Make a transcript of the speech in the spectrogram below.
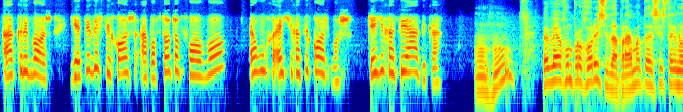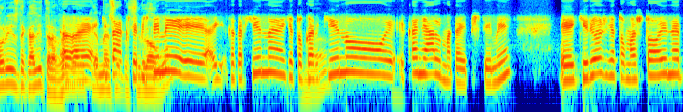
Ακριβώς γιατί δυστυχώς από αυτό το φόβο έχουν, έχει χαθεί κόσμος και έχει χαθεί άδικα Βέβαια έχουν προχωρήσει τα πράγματα, εσείς τα γνωρίζετε καλύτερα βέβαια ε, και μέσω του συλλόγου. Επιστήμη, ε, καταρχήν ε, για τον ναι. καρκίνο κάνει άλματα η επιστήμη. Ε, κυρίως για το μαστό είναι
